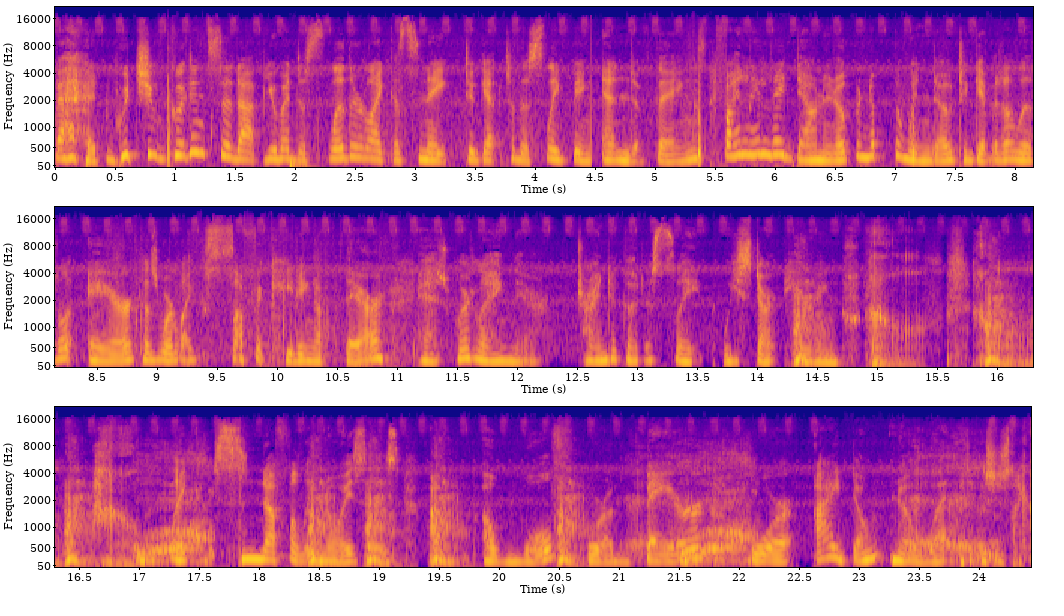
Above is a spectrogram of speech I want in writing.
bed, which you couldn't sit up. You had to slither like a snake to get to the sleeping end of things. Finally laid down and opened up the window to give it a little air because we're like suffocating up there. As we're laying there trying to go to sleep, we start hearing like snuffly noises. A, a wolf or a bear or I don't know what, but it was just like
